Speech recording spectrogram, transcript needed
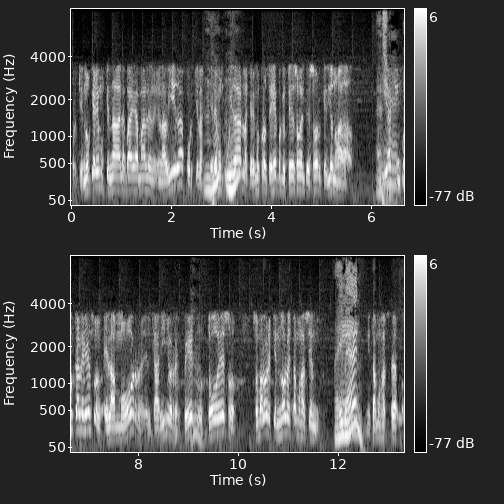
porque no queremos que nada les vaya mal en, la vida, porque las queremos cuidar, las queremos proteger, porque ustedes son el tesoro que Dios nos ha dado. Y hay que inculcarles eso, el amor, el cariño, el respeto, todo eso, son valores que no lo estamos haciendo, Amen. necesitamos hacerlo.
